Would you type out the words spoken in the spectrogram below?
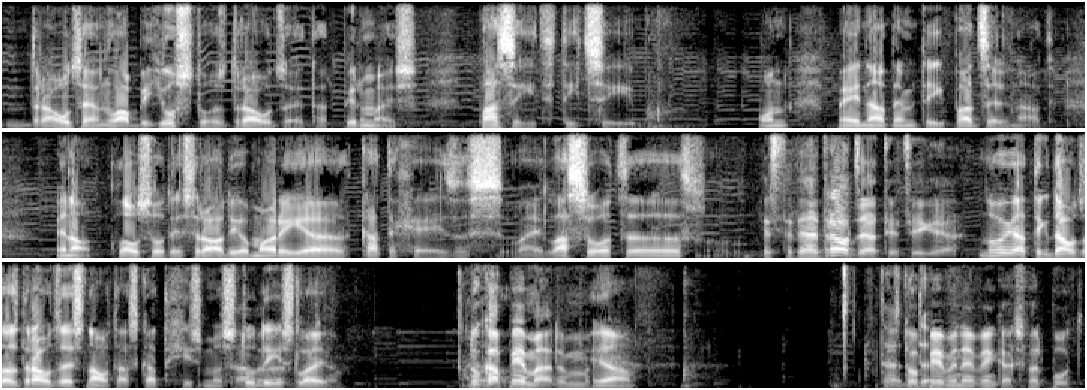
draudzē un labi justos draudzē, tad pirmais – pazīt ticību un mēģināt nemitīgi padziļināt. Vienalga, klausoties radio Marija katehēzes vai lasot, uh, Es te tajā draudzē attiecīgajā. nu jā, tik daudzās draudzēs nav tās katehismas studijas, lai. Nu, kā piemēram, jā. es to pieminēju vienkārši varbūt,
